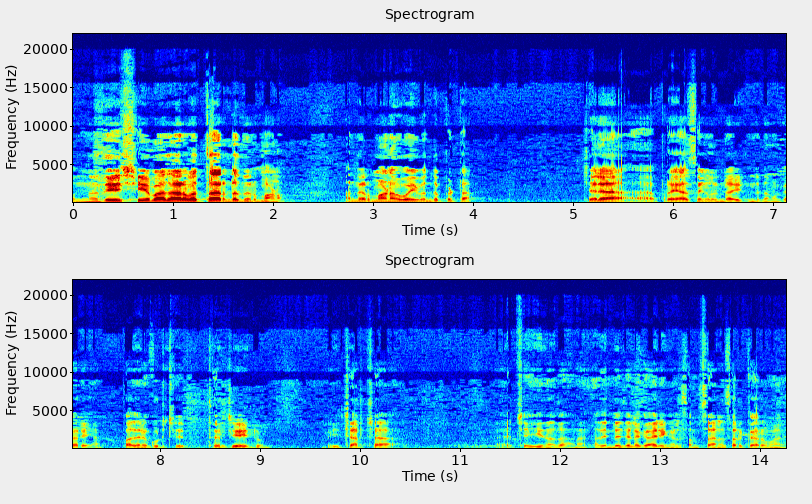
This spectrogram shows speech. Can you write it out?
ഒന്ന് ദേശീയപാത അറുപത്താറിന്റെ നിർമ്മാണം. ആ നിർമ്മാണവുമായി ബന്ധപ്പെട്ട ചില പ്രയാസങ്ങൾ ഉണ്ടായിട്ടുണ്ട് നമുക്കറിയാം. അപ്പം അതിനെക്കുറിച്ച് തീർച്ചയായിട്ടും ഈ ചർച്ച ചെയ്യുന്നതാണ്. അതിന്റെ ചില കാര്യങ്ങൾ സംസ്ഥാന സർക്കാരുമായി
